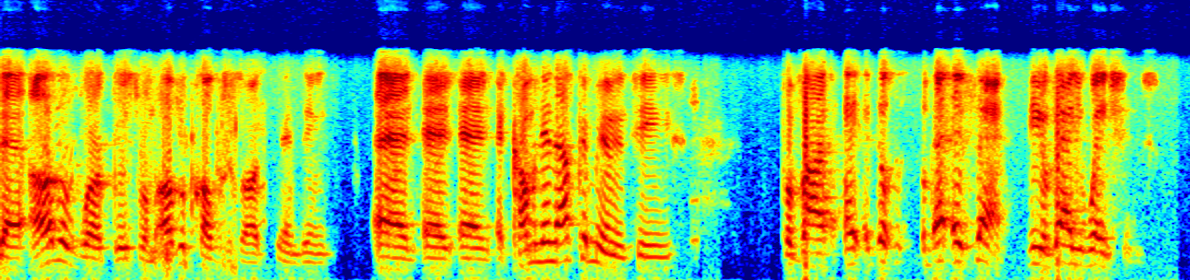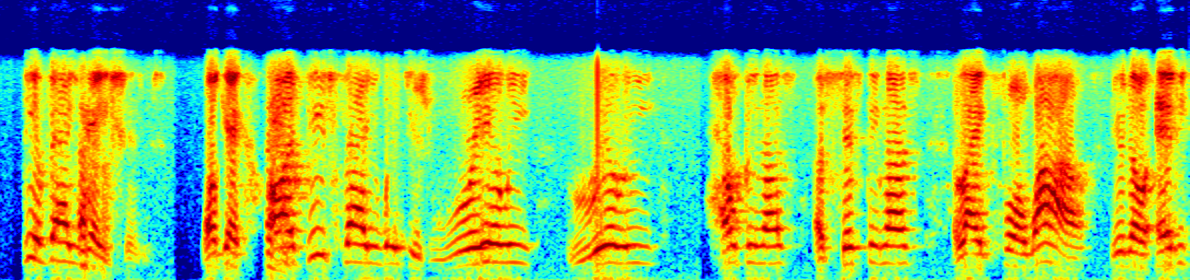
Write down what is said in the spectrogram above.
that other workers from other cultures are attending, and and and, and coming in our communities, provide. in fact the evaluations, the evaluations. Okay, are these evaluations really, really helping us, assisting us? Like for a while, you know, every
